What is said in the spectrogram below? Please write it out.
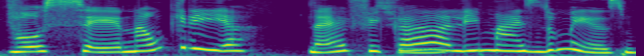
você não cria né? Fica Sim. ali mais do mesmo.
